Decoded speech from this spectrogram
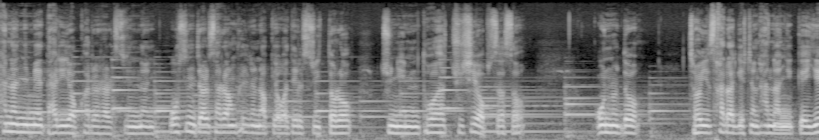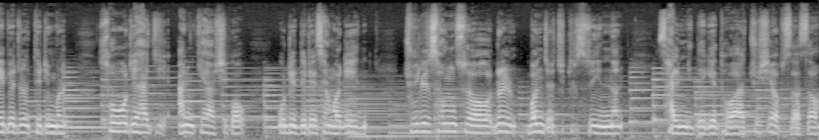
하나님의 다리 역할을 할 수 있는 오순절 사랑 훈련 학교가 될 수 있도록 주님 도와주시옵소서. 오늘도 저희 살아계신 하나님께 예배를 드림을 소홀히 하지 않게 하시고 우리들의 생활이 주일 성수를 먼저 지킬 수 있는 삶이 되게 도와주시옵소서.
